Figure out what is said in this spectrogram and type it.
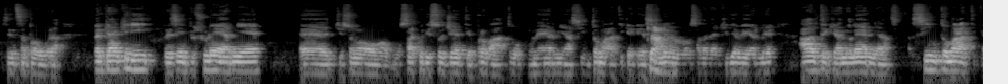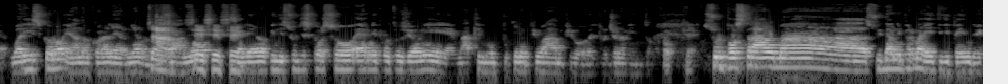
senza paura. Perché anche lì, per esempio, sulle ernie eh, ci sono un sacco di soggetti approvato con ernie asintomatiche che se non sanno neanche di averle altri che hanno l'ernia sintomatica guariscono e hanno ancora l'ernia, non Chiaro, lo sanno, sì, sì, sì. quindi sul discorso ernie e protusioni è un attimo un pochino più ampio il ragionamento. Okay. Sul post-trauma, sui danni permanenti dipende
